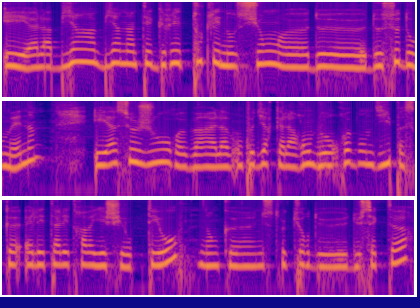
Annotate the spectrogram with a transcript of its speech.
Et elle a bien, bien intégré toutes les notions euh, de, de, ce domaine. Et à ce jour, euh, ben, on peut dire qu'elle a rebondi parce qu'elle est allée travailler chez Optéo, donc une structure du, secteur.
